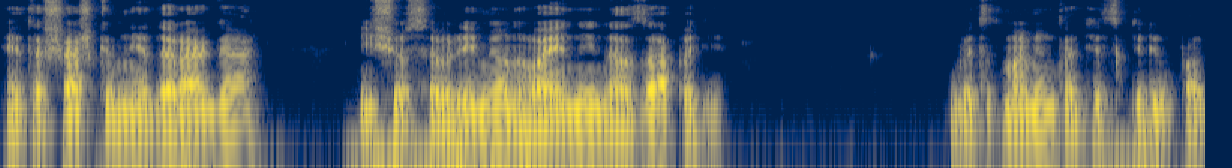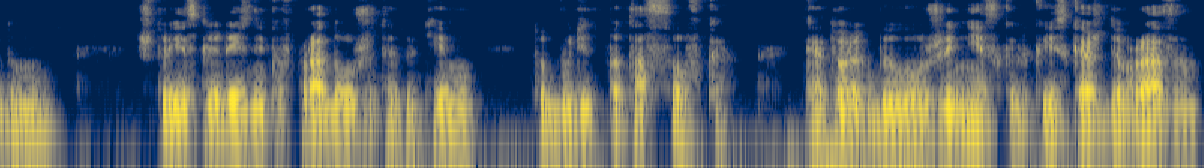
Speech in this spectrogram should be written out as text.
Эта шашка мне дорога еще со времен войны на западе. В этот момент отец Кирилл подумал, что если Резников продолжит эту тему, то будет потасовка, которых было уже несколько, и с каждым разом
